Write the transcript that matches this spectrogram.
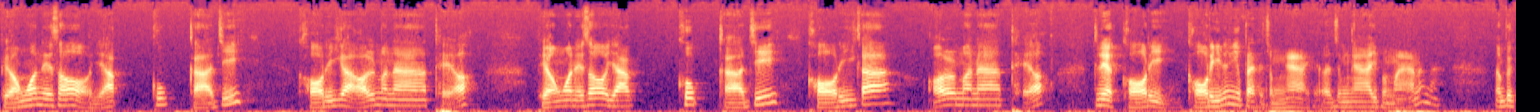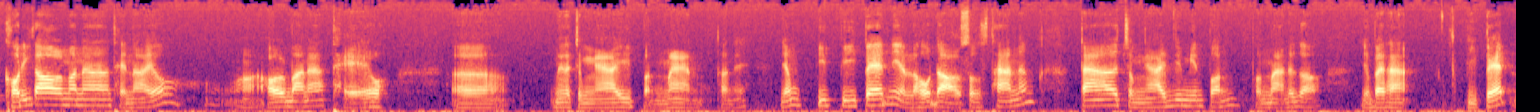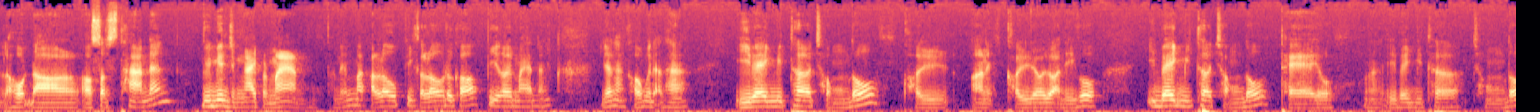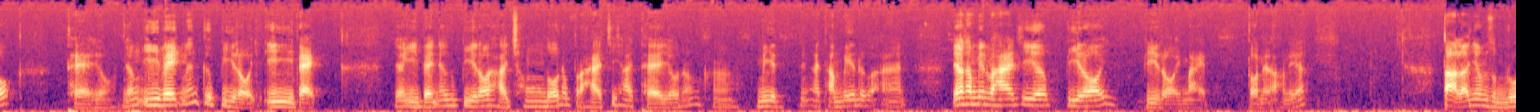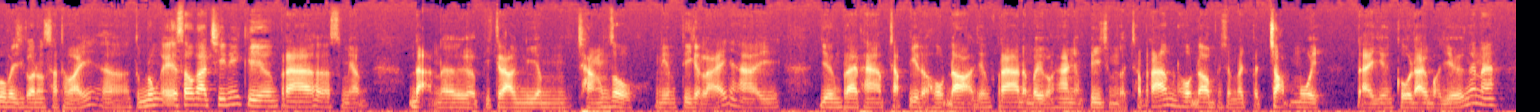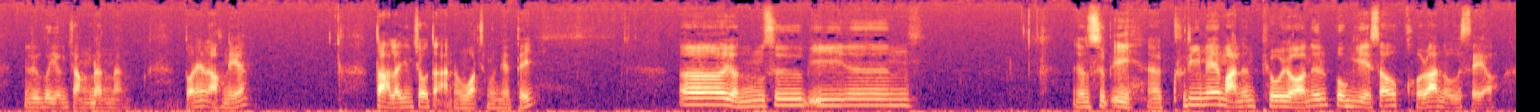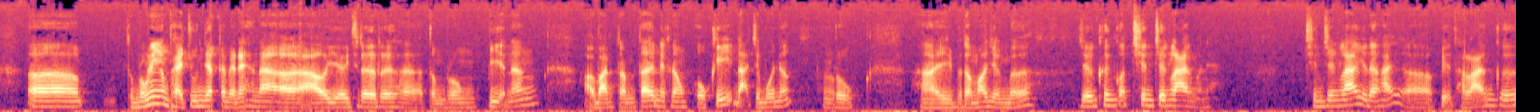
병원에서 약국까지 거리가 얼마나 돼요? 병원에서 약국까지 거리가 얼마나 돼요? 근데 거리, 거리는 옆에 좀 나, 좀 나, 이번 말하나? 거리가 얼마나 되나요? 어, 얼마나 돼요? 어, 내가 좀 나, 이번 말, 더네. nhưng 이 펜이 là hỗ trợ sự than đó ta trong ngày ពីពេទ្យរហូតដល់ឱសថស្ថានហ្នឹងវាមានចម្ងាយប្រមាណតើនេះ1គីឡូ2គីឡូឬក៏200ម៉ែត្រហ្នឹងអញ្ចឹងខាងក្រោមគេដាក់ថា 200m 정도 걸 아니 걸려도 아니고 200m 정도 돼요. 200m 정도 돼요. 200는 그 비로 200. 200는 그 비로 hay 정도는 ប្រហែលជាហើយ 돼요 ហ្នឹងមាននឹងអាចថាមានឬក៏អាចយើងថាមានប្រហែលជា200 200ម៉ែត្រតើអ្នកនរគ្នា តើឥឡូវខ្ញុំសម្រួលវិជ្ជាករនឹងសាថ្មីទំនុងអេសូកាឈីនេះគឺយើងប្រើសម្រាប់ដាក់នៅពីក្រោយនាមឆាំងសូនាមទីកន្លែងហើយយើងប្រែថាចាប់ពីរហូតដល់យើងប្រើដើម្បីបង្ហាញអំពីចំណុចចាប់ដើមរហូតដល់ចំណុចបញ្ចប់មួយដែលយើងគោលដៅរបស់យើងណាឬក៏យើងចង់ដឹងហ្នឹងតោះនេះអ្នកនរតោះឥឡូវយើងចូលទៅអនុវត្តជាមួយគ្នាតិចអឺយន់ស៊ឺប៊ីន 연습 2 그림에 많은 표현을 보기 위해서 골라 놓으세요. 어, ទម្រង់នេះខ្ញុំប្រែជូនញឹកទៅមែនទេណាឲ្យយើងជ្រើសរើសទម្រង់ពាក្យហ្នឹងឲ្យបានត្រឹមត្រូវនៅក្នុងប្រូគីដាក់ជាមួយនឹងរូបអ ហើយបន្តមកយើងមើលយើងឃើញគាត់ឈានជើងឡើងមកនេះឈានជើងឡើងយើងដឹងហើយពាក្យថាឡើងគឺ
